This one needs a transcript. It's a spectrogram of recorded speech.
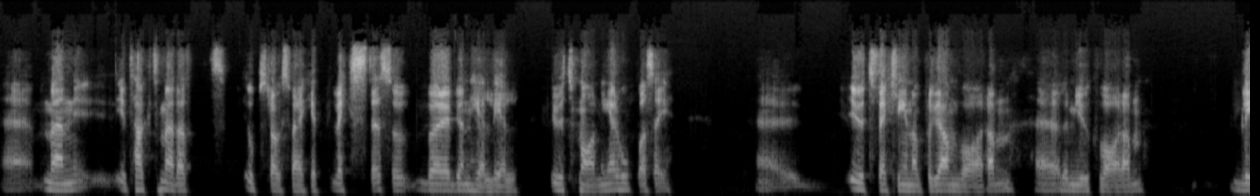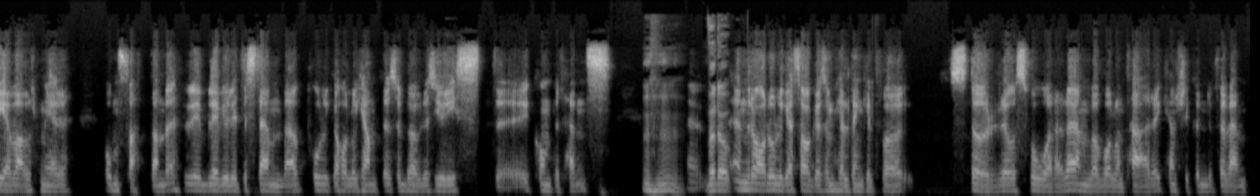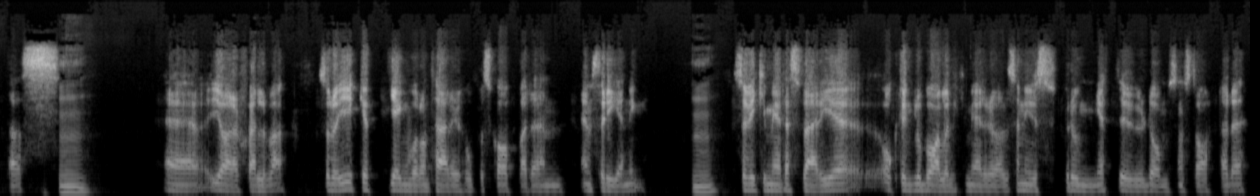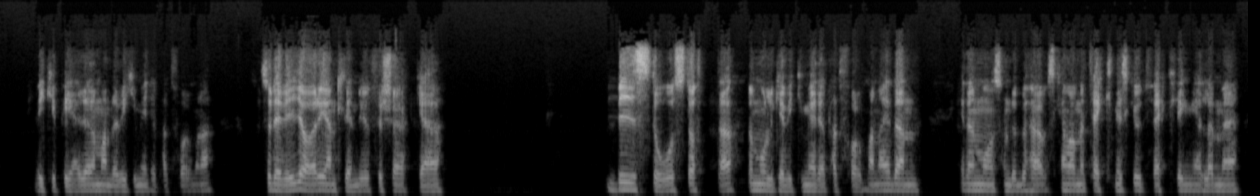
Eh, Men i i takt med att uppslagsverket växte så började en hel del utmaningar hopa sig. Eh, Utvecklingen av programvaran, eh, eller mjukvaran, blev allt mer omfattande. Vi blev ju lite stämda på olika håll och kanter så behövdes juristkompetens. Mhm. Eh, Vadå? En rad olika saker som helt enkelt var större och svårare än vad volontärer kanske kunde förväntas Mm. eh, göra själva. Så då gick ett gäng volontärer ihop och skapade en, en förening. Mm. Så Wikimedia Sverige och den globala Wikimedia-rörelsen är ju sprunget ur de som startade Wikipedia, de andra Wikimedia-plattformarna. Så det vi gör egentligen är att försöka bistå och stötta de olika Wikimedia-plattformarna i den, i den mån som det behövs. Det kan vara med teknisk utveckling eller med,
